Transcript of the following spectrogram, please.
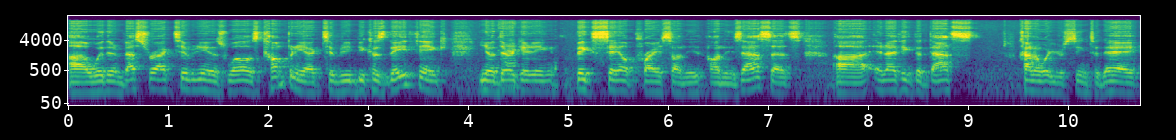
uh, with investor activity as well as company activity because they think you know they're getting big sale price on the on these assets. Uh, and I think that that's kind of what you're seeing today,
